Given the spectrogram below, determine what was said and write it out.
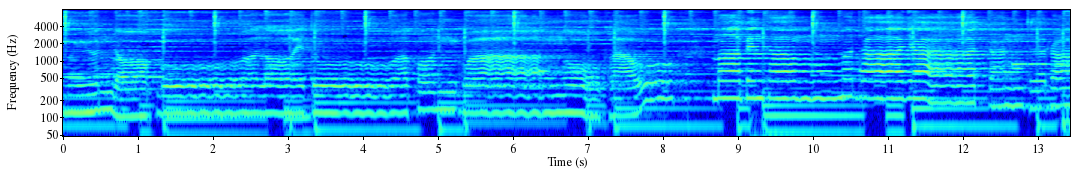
เหมือนดอกบัวลอยตัวพ้นความโง่เขลามาเป็นธรรม ทายาทกันเถอะรา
